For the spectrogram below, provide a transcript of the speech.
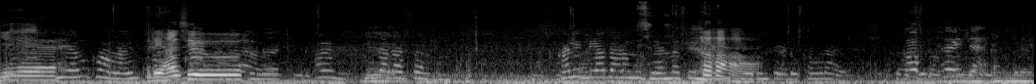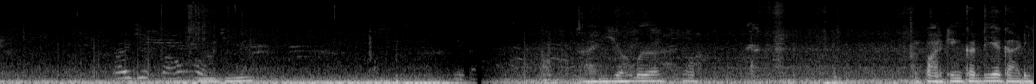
ઘર. જઈએ ખાલી બે દાડા હું ધ્યાન નથી. પેડો ખવડાવે થઈ જાય બધા પાર્કિંગ કરી દઈએ ગાડી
